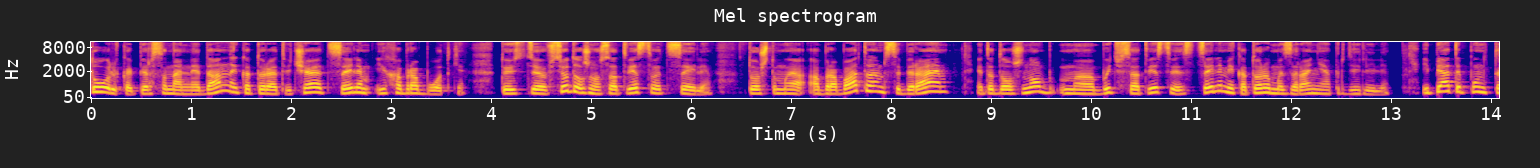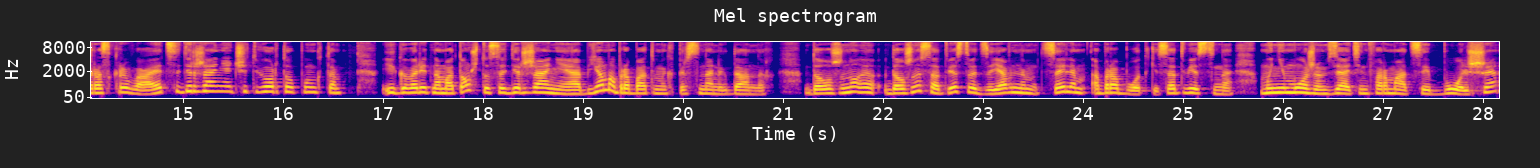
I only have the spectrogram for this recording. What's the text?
только персональные данные, которые отвечают целям их обработки. То есть э, все должно соответствовать цели то, что мы обрабатываем, собираем, это должно быть в соответствии с целями, которые мы заранее определили. И пятый пункт раскрывает содержание четвертого пункта и говорит нам о том, что содержание и объем обрабатываемых персональных данных должно, должны соответствовать заявленным целям обработки. Соответственно, мы не можем взять информации больше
